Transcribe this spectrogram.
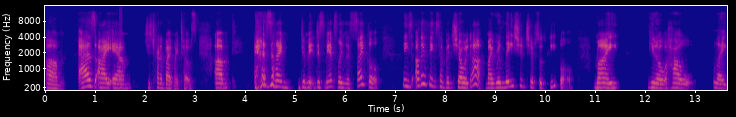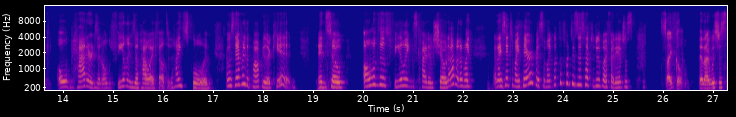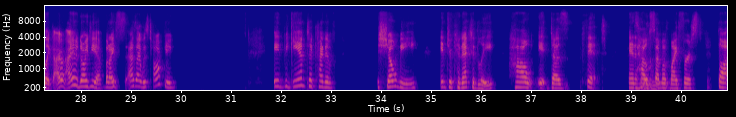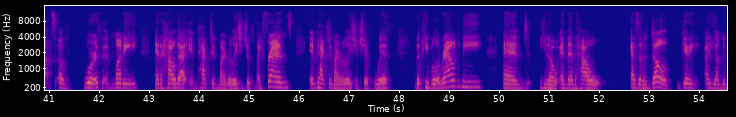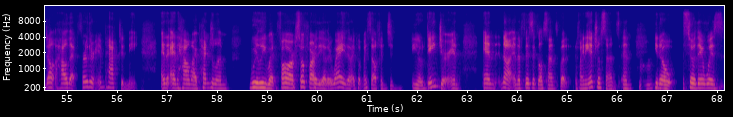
Um, as I am, she's trying to bite my toes. Um, as I'm dismantling this cycle, these other things have been showing up. My relationships with people, my mm-hmm you know, how like old patterns and old feelings of how I felt in high school. And I was never the popular kid. And so mm-hmm. all of those feelings kind of showed up. And I'm like, and I said to my therapist, I'm like, what the fuck does this have to do with my financial cycle? And I was just like, I, I had no idea. But I, as I was talking, it began to kind of show me interconnectedly how it does fit and how some of my first thoughts of worth and money and how that impacted my relationship with my friends, impacted my relationship with the people around me, and you know, and then how as an adult, getting a young adult, how that further impacted me and and how my pendulum really went far, so far the other way that I put myself into, you know, danger and and not in a physical sense, but a financial sense. And mm-hmm. you know, so there was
